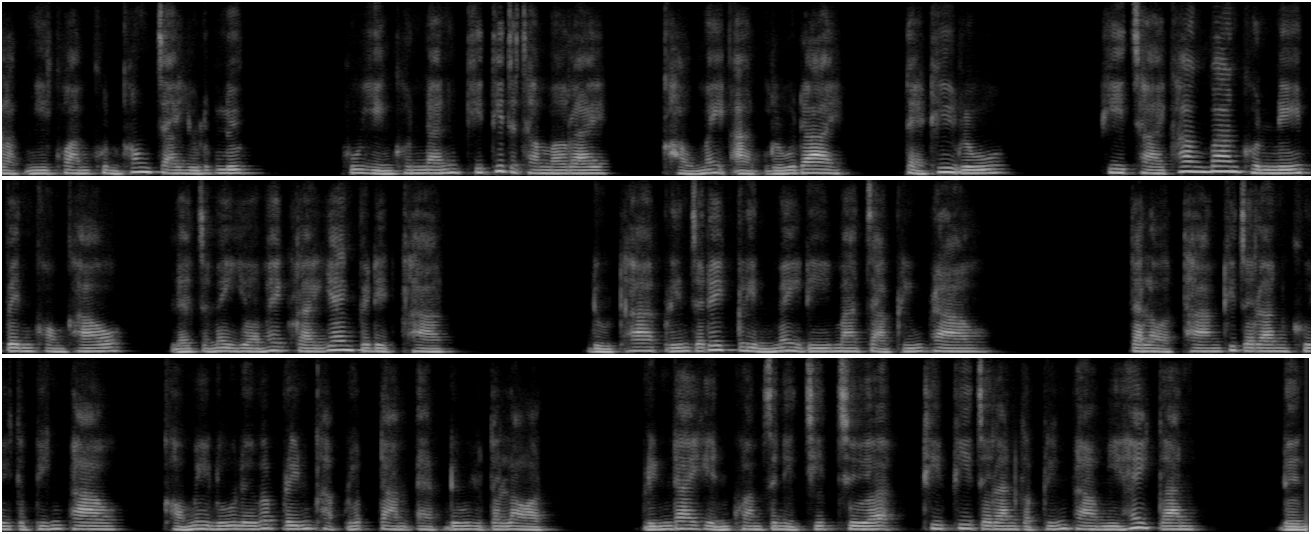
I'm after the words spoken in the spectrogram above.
กลับมีความขุ่นข้องใจอยู่ลึกๆ ผู้หญิงคนนั้นคิดที่จะทำอะไร เขาไม่อาจรู้ได้ แต่ที่รู้ พี่ชายข้างบ้านคนนี้เป็นของเขา และจะไม่ยอมให้ใครแย่งไปเด็ดขาด ดูท่าปริ้นจะได้กลิ่นไม่ดีมาจากพริ้งพราว ตลอดทางที่จรันคุยกับพริ้งพราว เขาไม่รู้เลยว่าปริ้นขับรถตามแอบดูอยู่ตลอด ปริ้นได้เห็นความสนิทชิดเชื้อที่พี่จรันกับพริ้งพราวมีให้กัน เดิน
